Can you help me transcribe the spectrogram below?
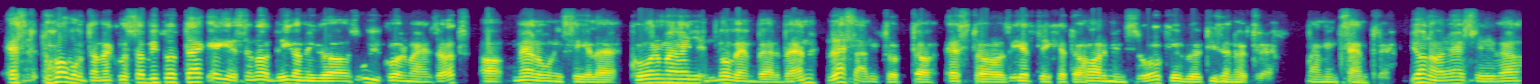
Ezt havonta meghosszabbították egészen addig, amíg az új kormányzat, a Meloni féle kormány novemberben leszállította ezt az értéket a 30-ról kb. 15-re mármint centre. január 1-ével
